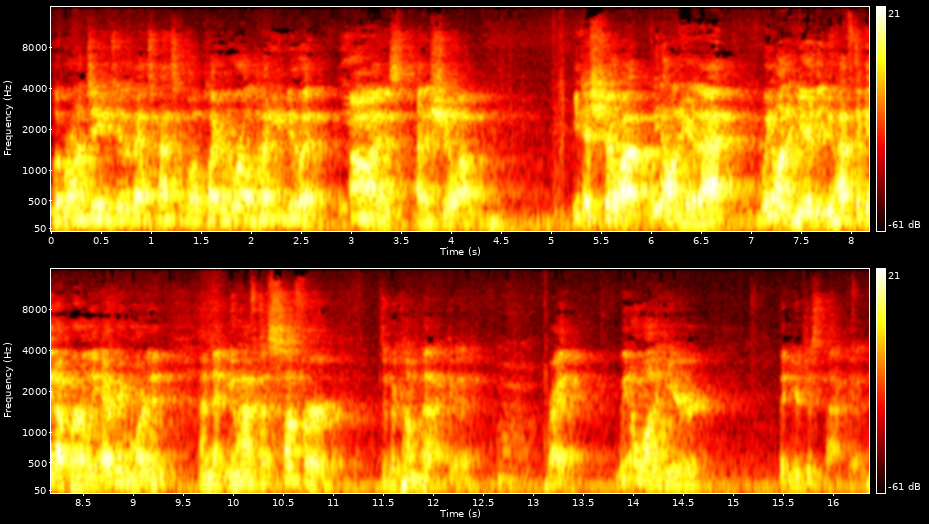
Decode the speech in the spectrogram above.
LeBron James, you're the best basketball player in the world. How do you do it? Oh, I just, I just show up. You just show up? We don't want to hear that. We want to hear that you have to get up early every morning and that you have to suffer to become that good. Hmm. Right? We don't want to hear that you're just that good.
